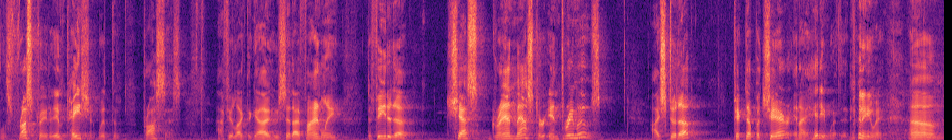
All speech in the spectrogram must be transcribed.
was frustrated, impatient with the process. I feel like the guy who said, I finally defeated a chess grandmaster in three moves. I stood up, picked up a chair, and I hit him with it. But anyway, um,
